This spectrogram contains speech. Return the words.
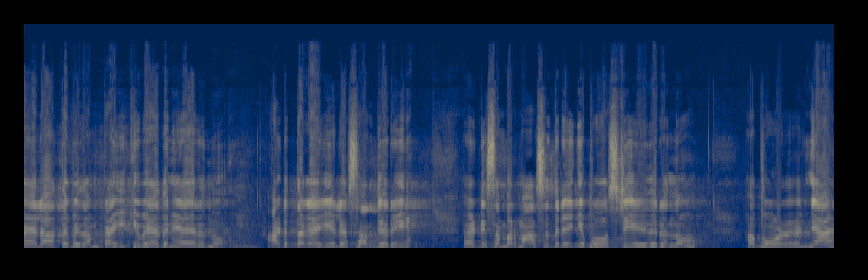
മേലാത്ത വിധം കൈക്ക് വേദനയായിരുന്നു. അടുത്ത കൈയിൽ സർജറി ഡിസംബർ മാസത്തിലേക്ക് പോസ്റ്റ് ചെയ്തിരുന്നു. അപ്പോൾ ഞാൻ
